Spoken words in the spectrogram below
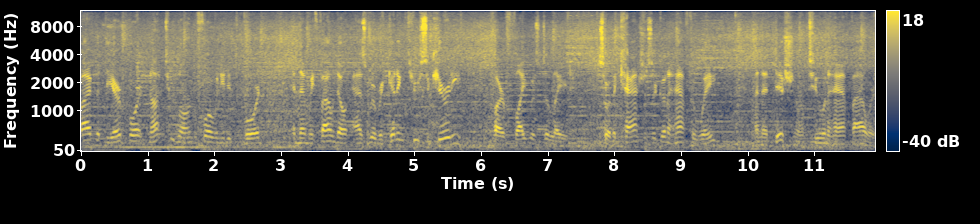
Arrived at the airport not too long before we needed to board, and then we found out as we were getting through security, our flight was delayed. So the caches are gonna have to wait an additional two and a half hours.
